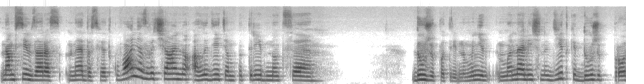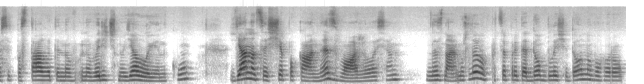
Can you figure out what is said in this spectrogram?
Нам всім зараз не до святкування, звичайно, але дітям потрібно це дуже потрібно. Мені, Мене лічно дітки дуже просять поставити новорічну ялинку. Я на це ще поки не зважилася. Не знаю, можливо, це прийде до ближче до Нового року.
